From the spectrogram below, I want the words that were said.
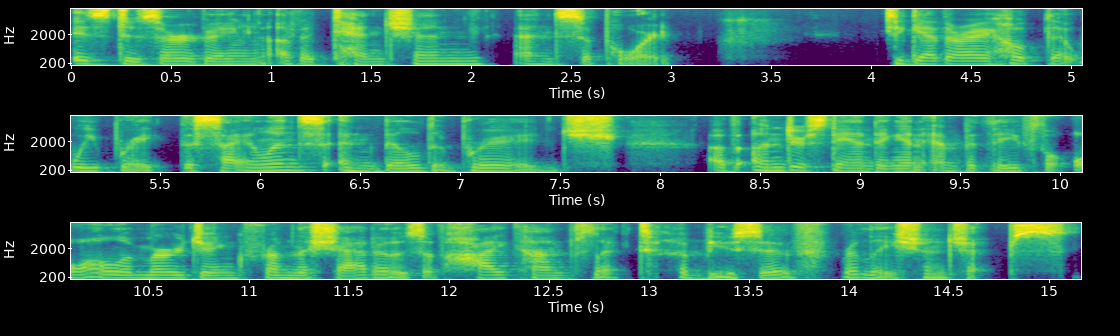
is deserving of attention and support. Together, I hope that we break the silence and build a bridge of understanding and empathy for all emerging from the shadows of high conflict, abusive relationships.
